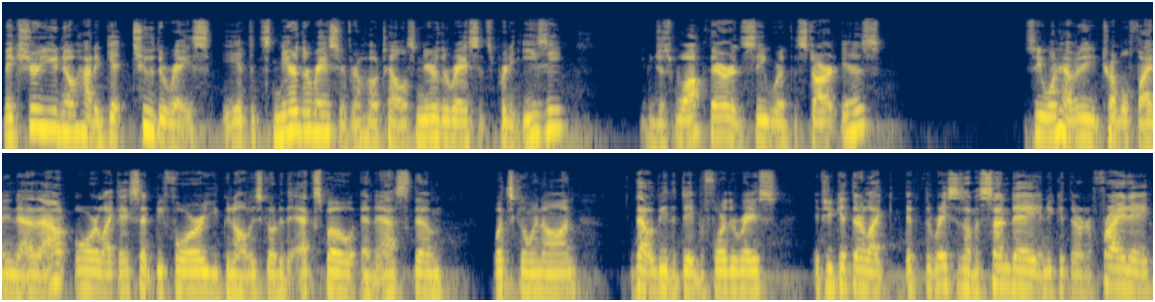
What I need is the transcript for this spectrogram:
make sure you know how to get to the race. If it's near the race, or if your hotel is near the race, it's pretty easy. You can just walk there and see where the start is. So you won't have any trouble finding that out. Or, like I said before, you can always go to the expo and ask them what's going on. That would be the day before the race if you get there like if the race is on a Sunday and you get there on a Friday,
